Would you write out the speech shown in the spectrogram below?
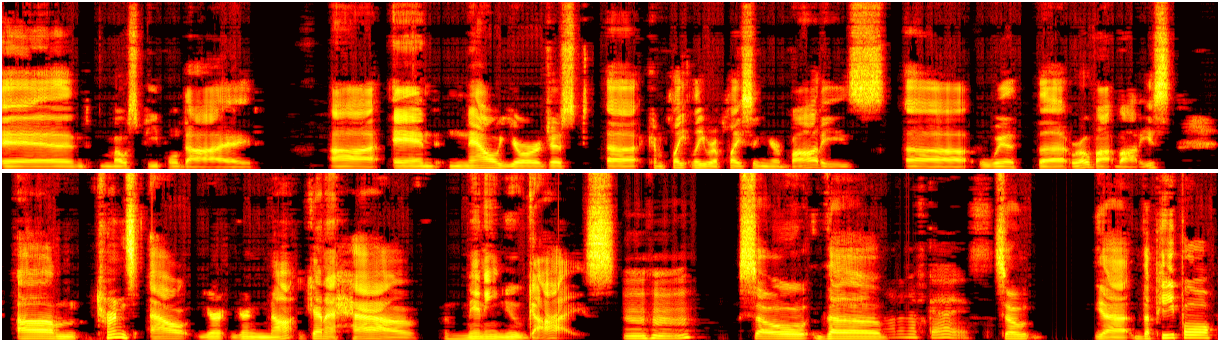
and most people died uh, and now you're just uh, completely replacing your bodies uh, with uh, robot bodies. um, turns out you're you're not gonna have many new guys. Mm-hmm. So the Not enough guys. so yeah, the people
